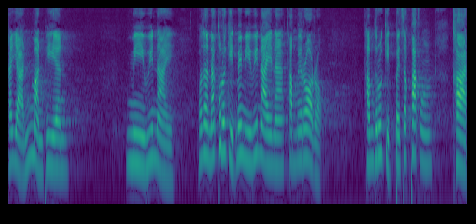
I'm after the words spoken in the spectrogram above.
ขยันหมั่นเพียร มีวินัย เพราะถ้านักธุรกิจไม่มีวินัยนะทำไม่รอดหรอกทำธุรกิจไปสักพักขาด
